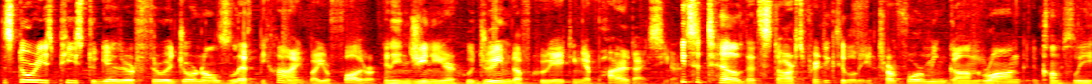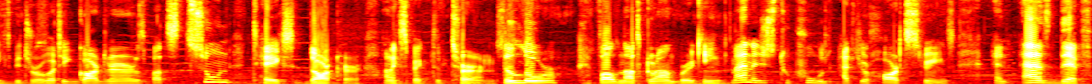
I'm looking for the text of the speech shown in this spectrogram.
The story is pieced together through a journals left behind by your father, an engineer who dreamed of creating a paradise here. It's a tale that starts predictably, terraforming gone wrong, a conflict with robotic gardeners, but soon takes darker, unexpected turns. The lore, while not groundbreaking, manages to pull at your heartstrings and adds depth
